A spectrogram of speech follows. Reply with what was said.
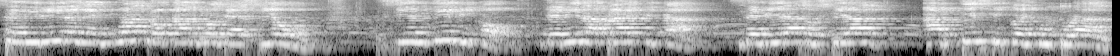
Se dividen en cuatro campos de acción, científico, de vida práctica, de vida social artístico y cultural.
